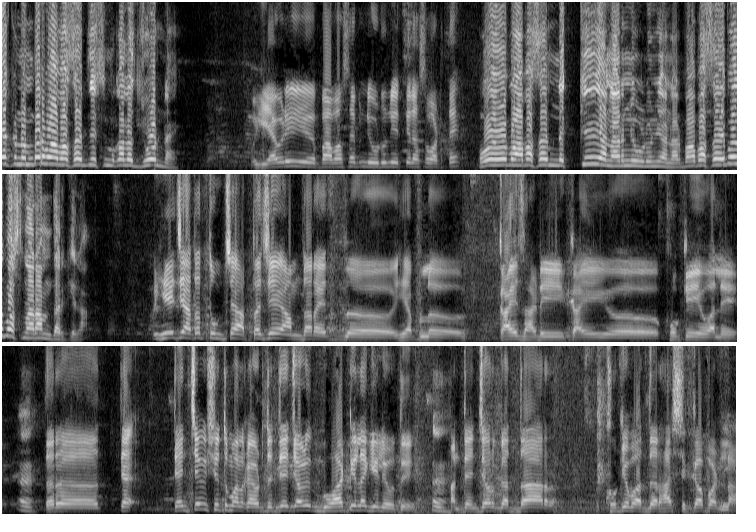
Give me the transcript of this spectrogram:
एक नंबर बाबासाहेब देशमुखाला जोड नाही. मग यावेळी बाबासाहेब निवडून येतील असं वाटतंय? होय होय बाबासाहेब नक्की येणार निवडून येणार. बाबासाहेबच बसणार आमदारकीला. हे जे आता तुमचे आता जे आमदार आहेत अ, हे आपलं काय झाडे काय अ, खोकेवाले तर अ, त्या त्यांच्याविषयी तुम्हाला काय वाटतं? ते ज्यावेळी गुवाहाटीला गेले होते आणि त्यांच्यावर गद्दार खोकेबद्दर हा शिक्का पडला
